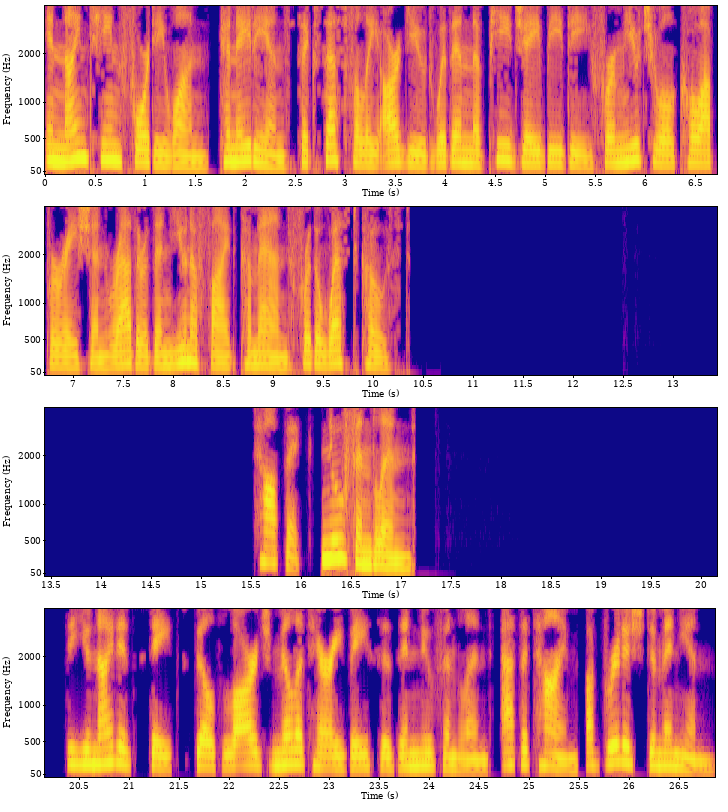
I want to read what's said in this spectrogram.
In 1941, Canadians successfully argued within the PJBD for mutual cooperation rather than unified command for the West Coast. Newfoundland The United States built large military bases in Newfoundland, at the time, a British dominion.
